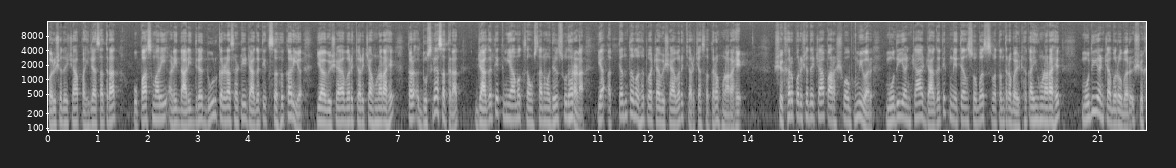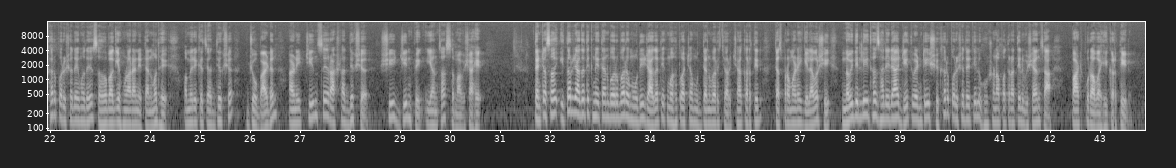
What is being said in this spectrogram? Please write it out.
परिषदेच्या पहिल्या सत्रात उपासमारी आणि दारिद्र्य दूर करण्यासाठी जागतिक सहकार्य या विषयावर चर्चा होणार आहे. तर दुसऱ्या सत्रात जागतिक नियामक संस्थांमधील सुधारणा या अत्यंत महत्त्वाच्या विषयावर चर्चासत्र होणार आहे. शिखर परिषदेच्या पार्श्वभूमीवर मोदी यांच्या जागतिक नेत्यांसोबत स्वतंत्र बैठकाही होणार आहेत. मोदी यांच्याबरोबर शिखर परिषदेमध्ये सहभागी होणाऱ्या नेत्यांमध्ये अमेरिकेचे अध्यक्ष जो बायडन आणि चीनचे राष्ट्राध्यक्ष शी जिनपिंग यांचा समावेश आहे. त्यांच्यासह इतर जागतिक नेत्यांबरोबर मोदी जागतिक महत्त्वाच्या मुद्द्यांवर चर्चा करतील. त्याचप्रमाणे गेल्या वर्षी नवी दिल्ली इथं झालेल्या जी ट्वेंटी शिखर परिषदेतील घोषणापत्रातील विषयांचा पाठपुरावाही करतील.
